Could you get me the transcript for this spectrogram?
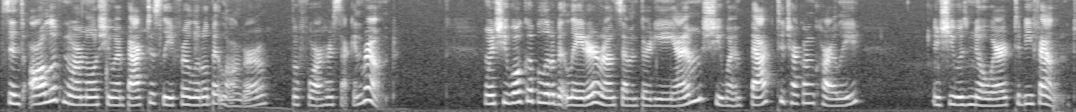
Since all looked normal, she went back to sleep for a little bit longer before her second round. When she woke up a little bit later, around 7:30 a.m., she went back to check on Carly and she was nowhere to be found.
